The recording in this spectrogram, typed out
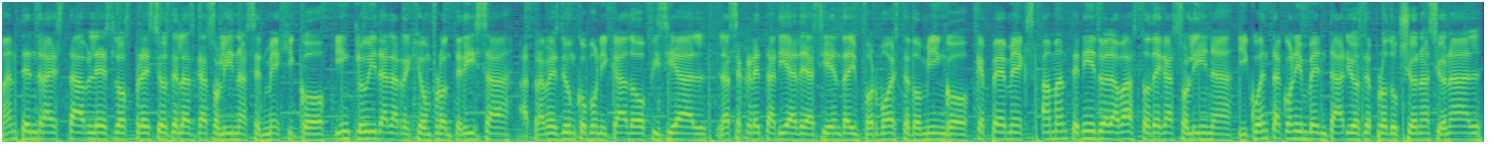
mantendrá estables los precios de las gasolinas en México, incluida la región fronteriza. A través de un comunicado oficial, la Secretaría de Hacienda informó este domingo que Pemex ha mantenido el abasto de gasolina y cuenta con inventarios de producción nacional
